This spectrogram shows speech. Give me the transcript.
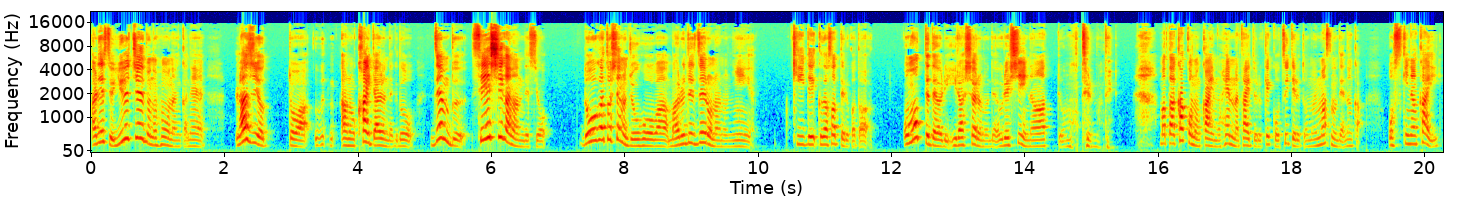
あれですよ、YouTube の方なんかね、ラジオとは、あの、書いてあるんだけど、全部静止画なんですよ。動画としての情報はまるでゼロなのに、聞いてくださってる方、思ってたよりいらっしゃるので嬉しいなって思ってるので。また過去の回も変なタイトル結構ついてると思いますので、なんかお好きな回、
